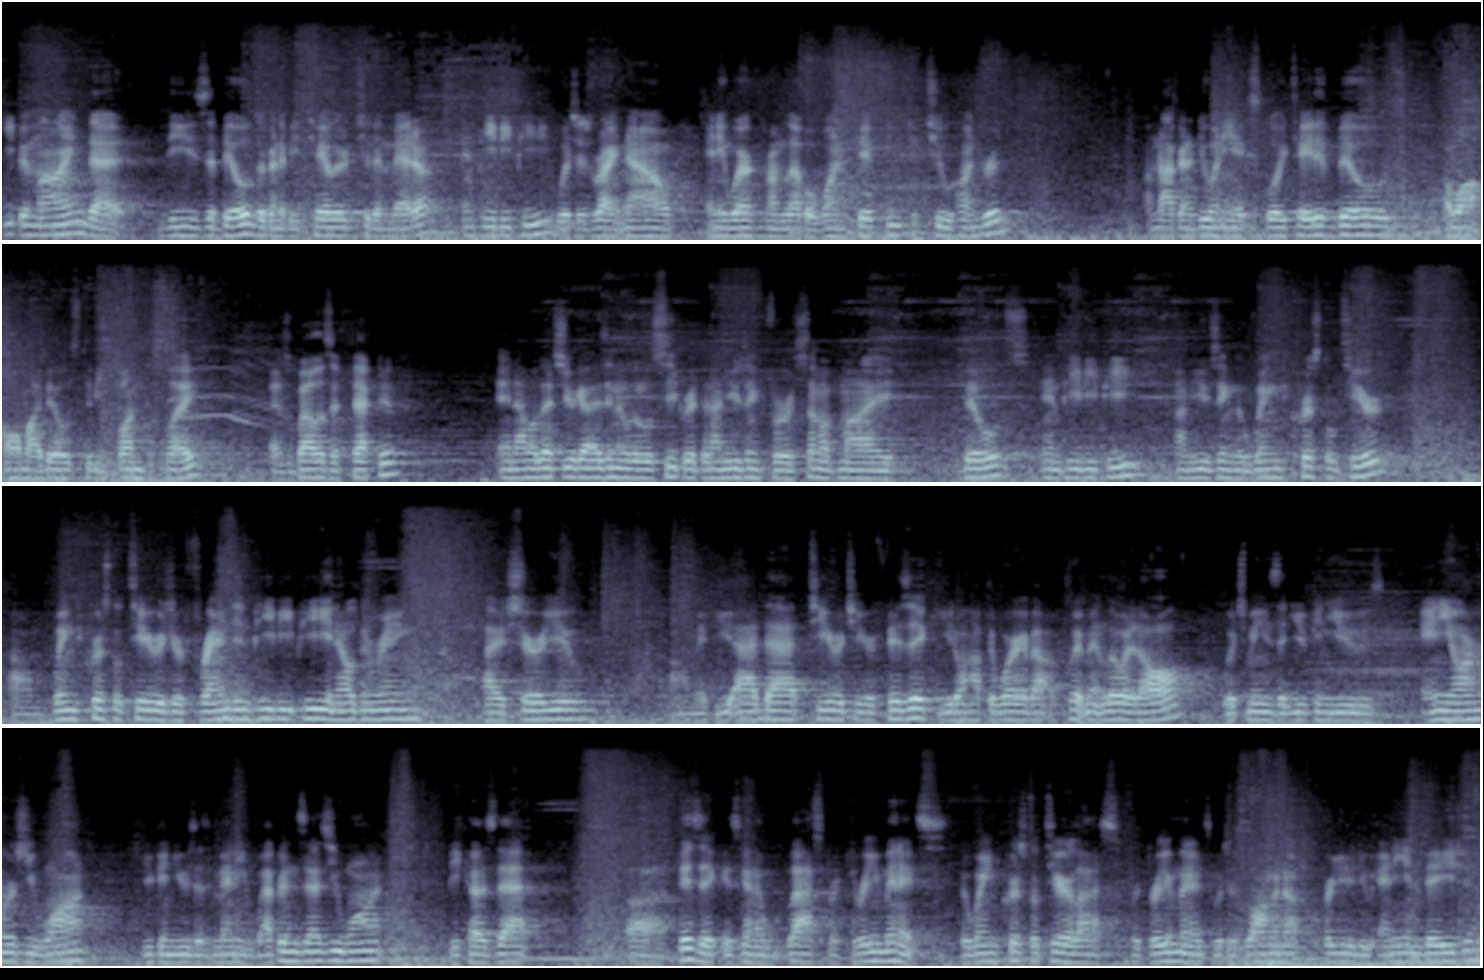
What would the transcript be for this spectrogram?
Keep in mind that these builds are going to be tailored to the meta in PvP, which is right now anywhere from level 150 to 200. I'm not to do any exploitative builds. I want all my builds to be fun to play, as well as effective. And I'm to let you guys in a little secret that I'm using for some of my builds in PvP. I'm using the Winged Crystal tear. Um, Winged Crystal tear is your friend in PvP in Elden Ring, I assure you. Um, if you add that tear to your physick, you don't have to worry about equipment load at all, which means that you can use any armors you want. You can use as many weapons as you want because that uh, physick is going to last for three minutes. The Winged Crystal tear lasts for three minutes, which is long enough for you to do any invasion,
